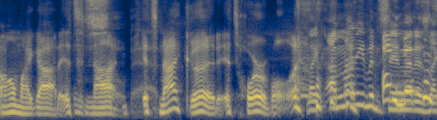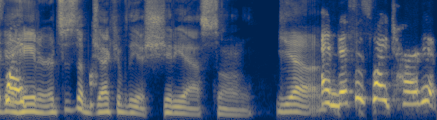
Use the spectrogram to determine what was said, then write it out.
oh my god, it's, It's not so it's not good. It's horrible. Like I'm not even saying that as is like a hater. It's just objectively a shitty ass song. Yeah. And this is why Target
